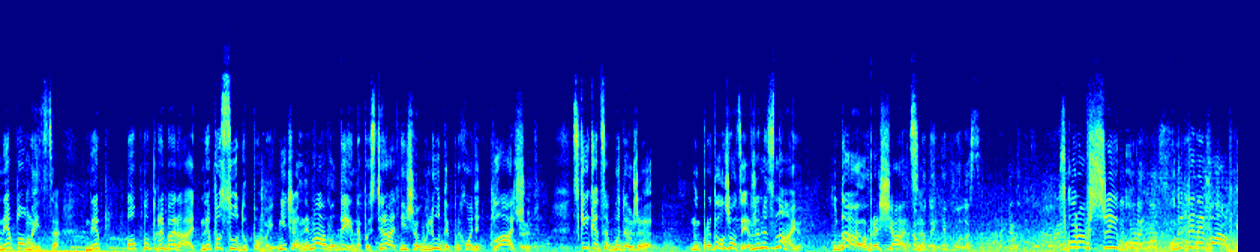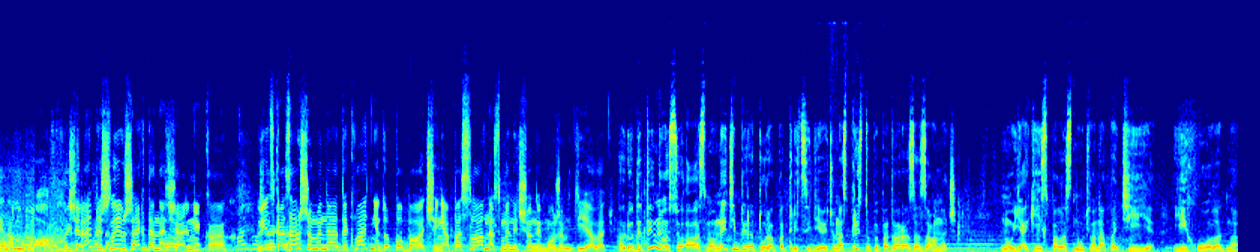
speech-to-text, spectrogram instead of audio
не помитися, не поприбирати, не посуду помити, нічого, нема води, не постирати, нічого. Люди приходять, плачуть. Скільки це буде вже ну, продовжуватися, я вже не знаю. Куди обращатися? такі волоси. Скоро вши будуть. У дитини вавки на губах. Вчора пішли в ЖЕК до начальника. Він сказав, що ми неадекватні до побачення. Послав нас, ми нічого не можемо робити. Говорю, у дитини ось астма, в неї температура по 39. У нас приступи по два рази за ніч. Ну, як її сполоснуть? Вона потіє, їй холодно.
